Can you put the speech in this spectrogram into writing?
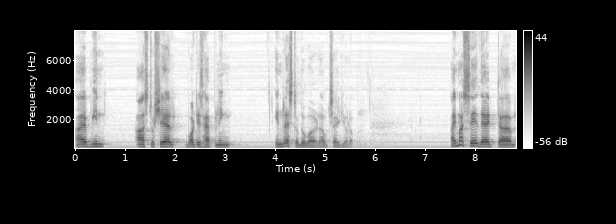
I have been asked to share what is happening in rest of the world outside Europe. I must say that um,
